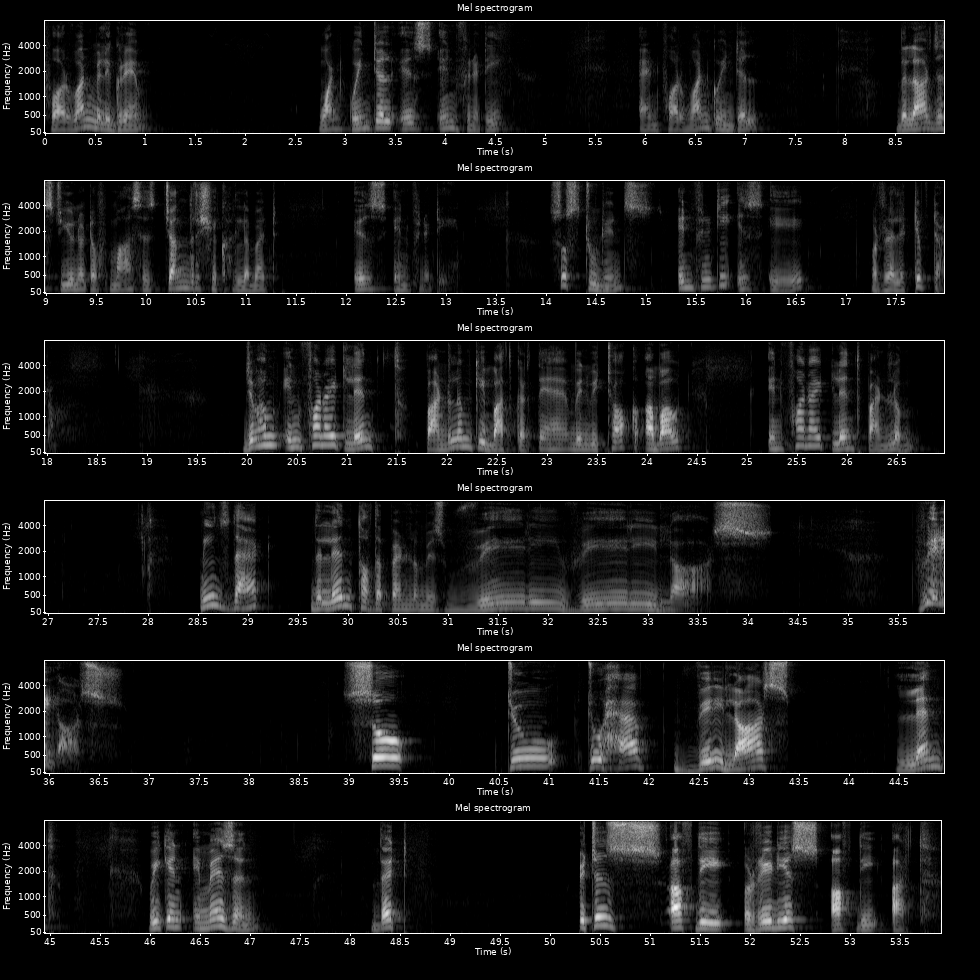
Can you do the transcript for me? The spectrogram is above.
for 1 milligram 1 quintal is infinity and for 1 quintal the largest unit of mass is Chandrasekhar limit is infinity so students infinity is a relative term जब हम infinite length pendulum की बात करते हैं when we talk about infinite length pendulum means that the length of the pendulum is very, very large. Very large. So, to, to have very large length, we can imagine that it is of the radius of the earth.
